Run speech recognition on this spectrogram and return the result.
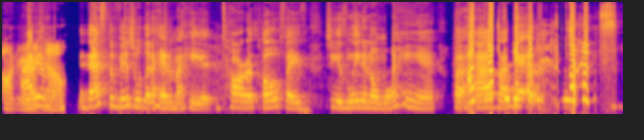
on me I right am- now. That's the visual that I had in my head. Tara's whole face. She is leaning on one hand. Her I eyes are. Yes,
